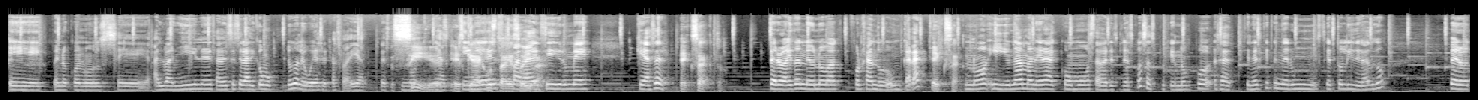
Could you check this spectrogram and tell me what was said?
Eh, bueno, con los eh, albañiles, a veces era así como, yo no le voy a hacer caso a ella. Pues, no, Sí, ya, es- es que ¿quién justo a eso para iba. decirme qué hacer. Exacto. Pero ahí donde uno va forjando un carácter. Exacto. ¿no? Y una manera de cómo saber decir las cosas, porque no por, o sea, tienes que tener un cierto liderazgo, pero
